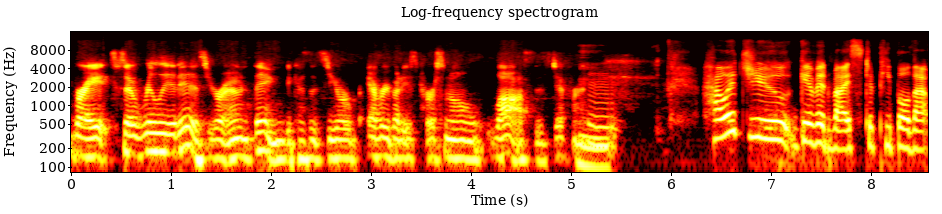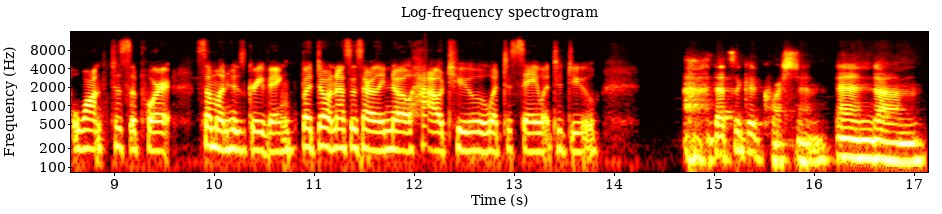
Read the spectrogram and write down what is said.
right? So really it is your own thing because it's your everybody's personal loss is different. Mm. how would you give advice to people that want to support someone who's grieving but don't necessarily know how to what to say what to do? That's a good question. And um,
